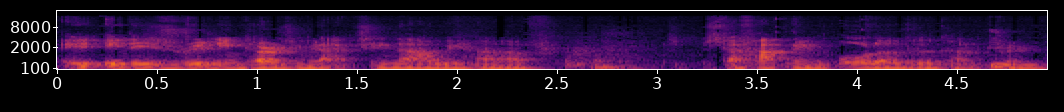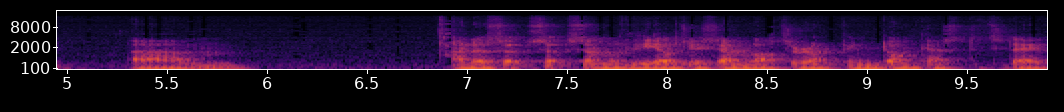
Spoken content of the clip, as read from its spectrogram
It, it is really encouraging that actually now we have stuff happening all over the country. Mm. Um, I know so, so, some of the LGSM lot are up in Doncaster today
